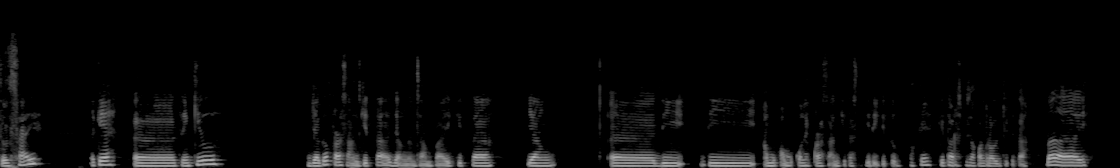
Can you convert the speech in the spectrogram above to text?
selesai. Oke? Okay? uh, thank you. Jaga perasaan kita jangan sampai kita yang uh, di di amuk-amuk oleh perasaan kita sendiri gitu. Oke? Okay? kita harus bisa kontrol diri kita bye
